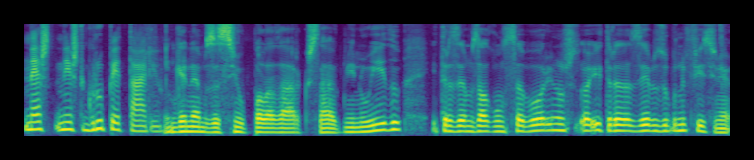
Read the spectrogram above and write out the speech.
neste, neste grupo etário. Enganamos assim o paladar que está diminuído e trazemos algum sabor e, nos, e trazemos o benefício, não é?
